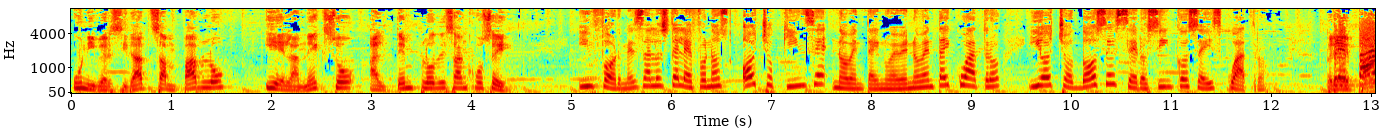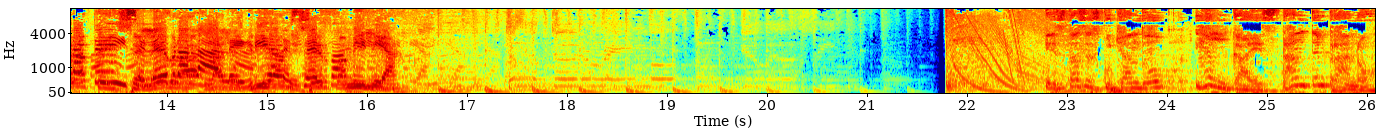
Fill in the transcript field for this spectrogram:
Universidad San Pablo y el anexo al Templo de San José. Informes a los teléfonos 815-9994 y 812-0564. Prepárate y celebra la alegría de ser familia. Estás escuchando Nunca es tan temprano.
